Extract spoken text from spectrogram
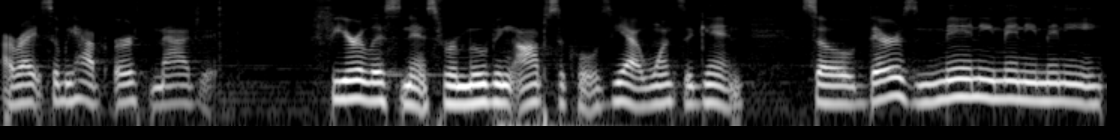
All right. So we have earth magic, fearlessness, removing obstacles. Yeah. Once again, So there's many, many, many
